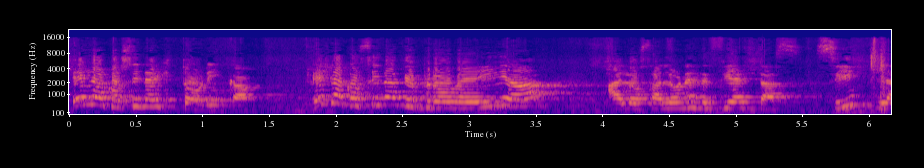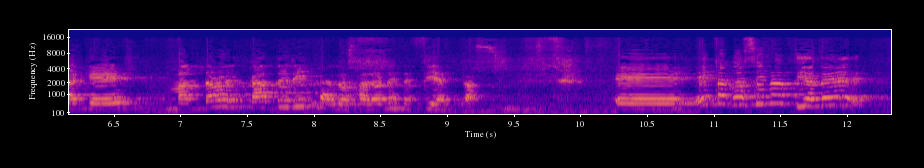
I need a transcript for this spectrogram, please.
es la cocina histórica. Es la cocina que proveía a los salones de fiestas, ¿sí? La que mandaba el catering a los salones de fiestas. Eh, esta cocina tiene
